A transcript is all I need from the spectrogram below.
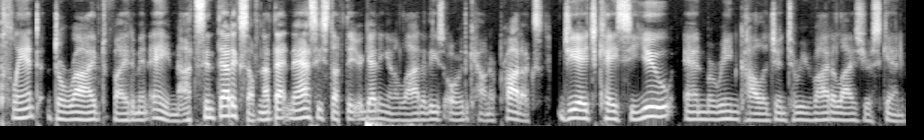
plant derived vitamin A, not synthetic stuff, not that nasty stuff that you're getting in a lot of these over the counter products. GHKCU and marine collagen to revitalize your skin.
